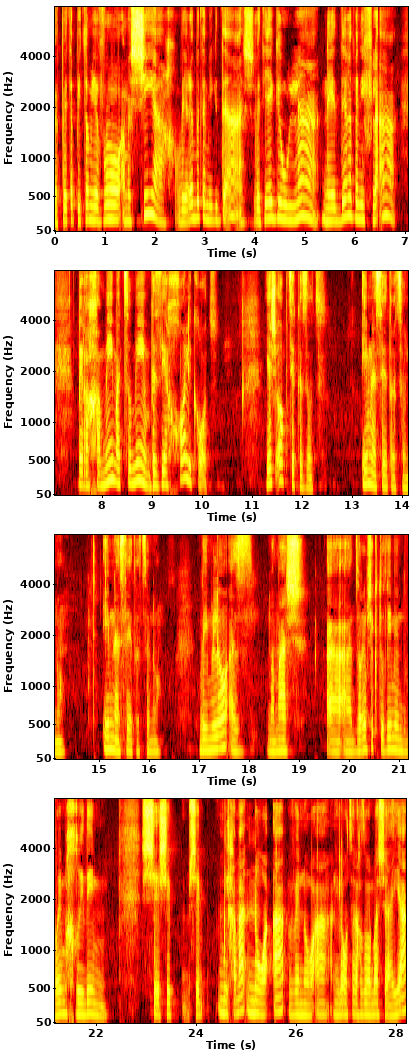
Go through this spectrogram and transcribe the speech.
ופתע פתאום יבוא המשיח, וירד בית המקדש, ותהיה גאולה נהדרת ונפלאה, ברחמים עצומים, וזה יכול לקרות. יש אופציה כזאת, אם נעשה את רצונו. אם נעשה את רצונו. ואם לא, אז ממש הדברים שכתובים הם דברים מחרידים, ש, ש, שמלחמה נוראה ונוראה. אני לא רוצה לחזור על מה שהיה,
